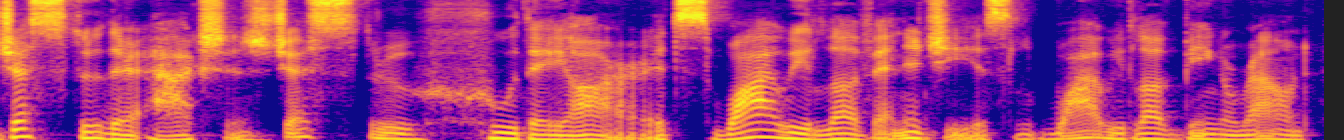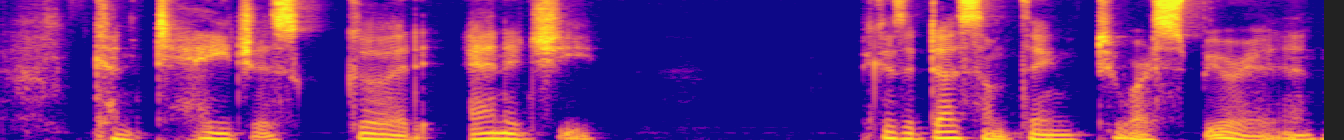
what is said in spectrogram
just through their actions, just through who they are. It's why we love energy. It's why we love being around contagious, good energy because it does something to our spirit. And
